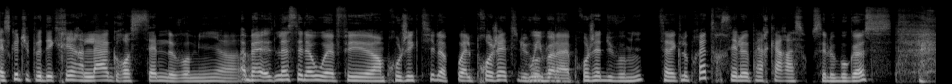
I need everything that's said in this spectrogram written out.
Est-ce que tu peux décrire la grosse scène de vomi euh, Ah bah, là, c'est là où elle fait un projectile. où elle projette du vomi Oui, voilà, elle projette du vomi. C'est avec le prêtre. C'est le père Carasso. C'est le beau gosse.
